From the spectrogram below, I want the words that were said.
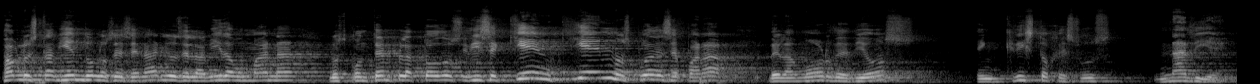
Pablo está viendo los escenarios de la vida humana, los contempla todos y dice, ¿quién, quién nos puede separar del amor de Dios en Cristo Jesús? Nadie.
